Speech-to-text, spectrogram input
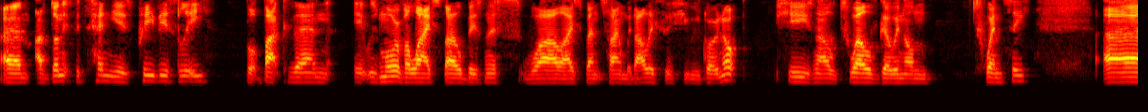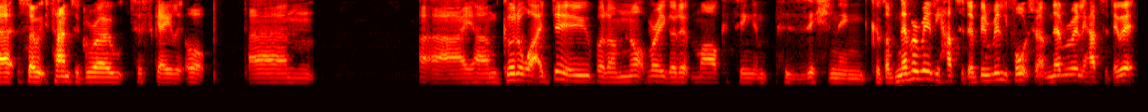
Um, I've done it for ten years previously, but back then it was more of a lifestyle business. While I spent time with Alice as she was growing up, she's now 12, going on 20. Uh, so it's time to grow to scale it up. Um, I am good at what I do, but I'm not very good at marketing and positioning because I've never really had to. I've been really fortunate. I've never really had to do it.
